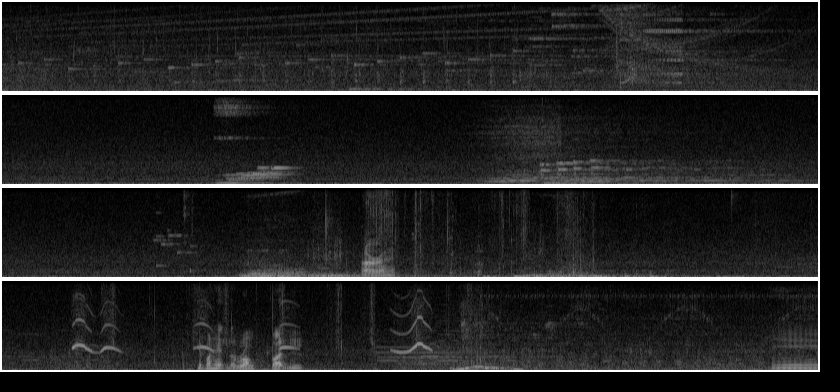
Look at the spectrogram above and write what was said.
Keep on hitting the wrong button. And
